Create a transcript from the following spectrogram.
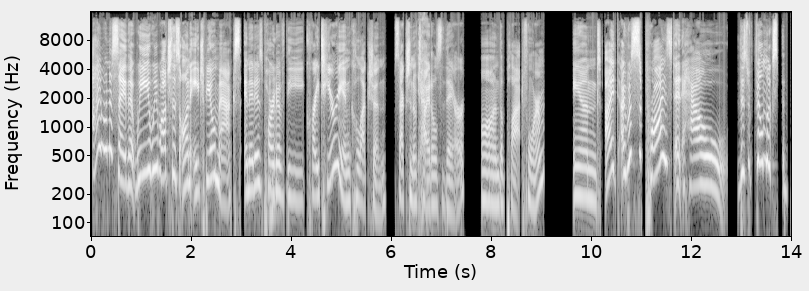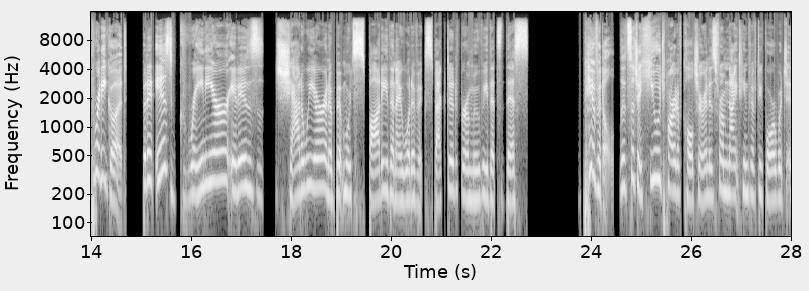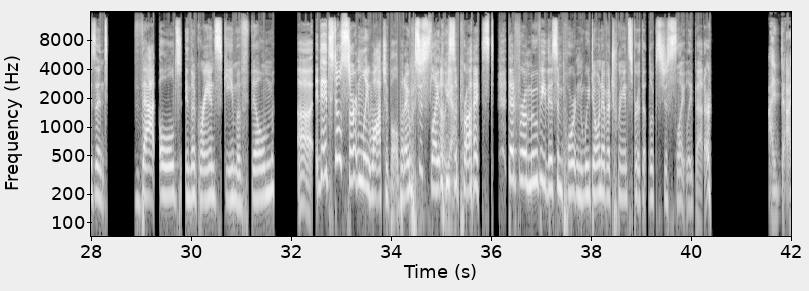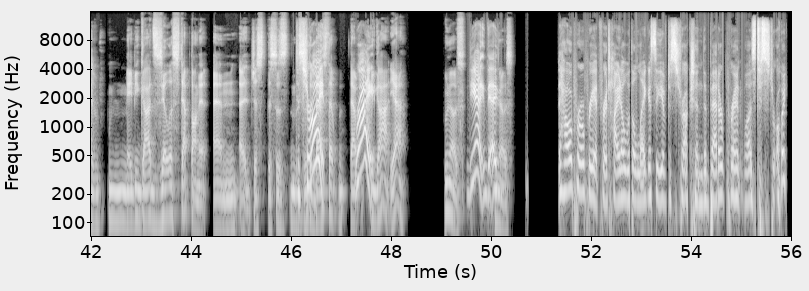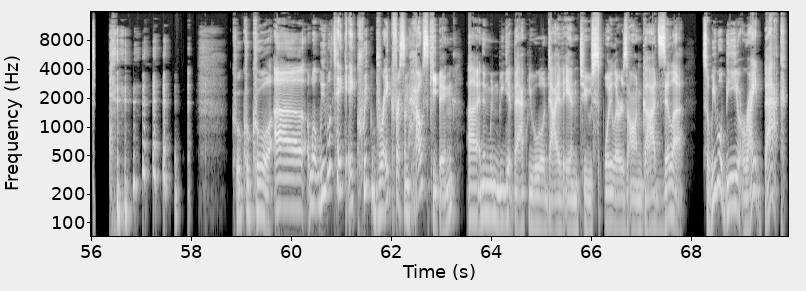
I want to say that we we watched this on HBO Max, and it is part mm-hmm. of the Criterion Collection section of yeah. titles there on the platform. And I I was surprised at how this film looks pretty good, but it is grainier. It is shadowier and a bit more spotty than I would have expected for a movie that's this pivotal. That's such a huge part of culture and is from 1954, which isn't that old in the grand scheme of film. Uh, it's still certainly watchable, but I was just slightly oh, yeah. surprised that for a movie this important, we don't have a transfer that looks just slightly better. I, I maybe Godzilla stepped on it and it just this is this destroyed is that that right. we got. Yeah, who knows? Yeah, who knows? How appropriate for a title with a legacy of destruction. The better print was destroyed. cool, cool, cool. Uh, well, we will take a quick break for some housekeeping, uh, and then when we get back, we will dive into spoilers on Godzilla. So we will be right back.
